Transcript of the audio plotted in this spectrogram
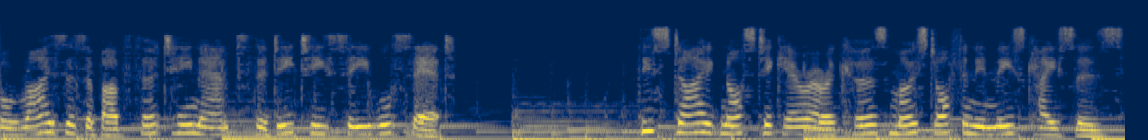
or rises above 13 amps the DTC will set. This diagnostic error occurs most often in these cases.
